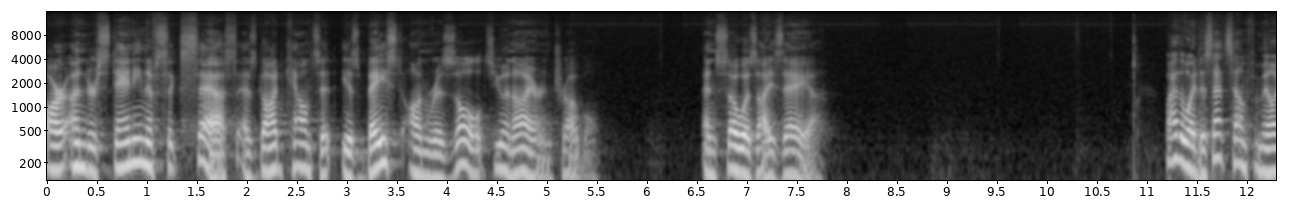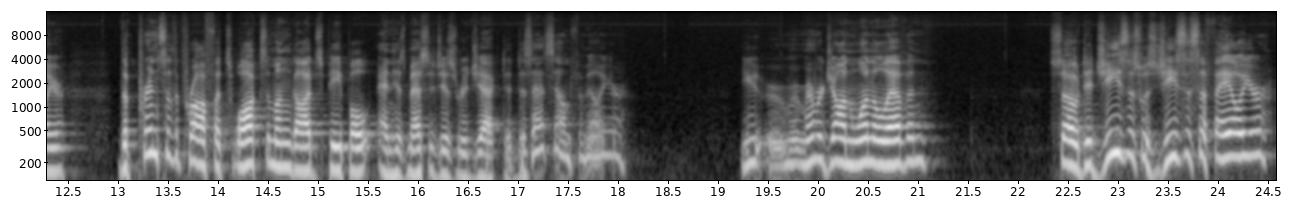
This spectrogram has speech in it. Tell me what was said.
our understanding of success, as God counts it, is based on results, you and I are in trouble. And so was Isaiah. By the way, does that sound familiar? The prince of the prophets walks among God's people and his message is rejected. Does that sound familiar? You remember John 1:11? So did Jesus was Jesus a failure?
